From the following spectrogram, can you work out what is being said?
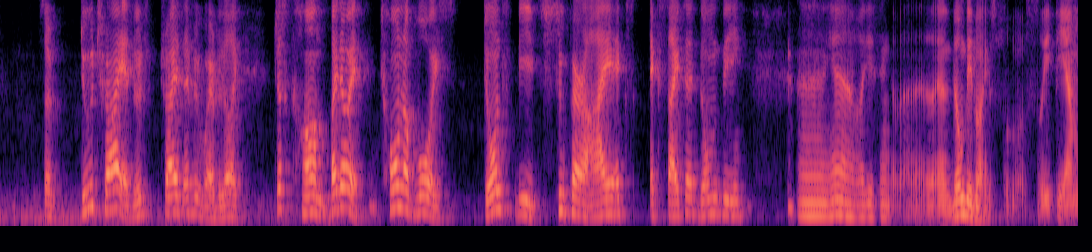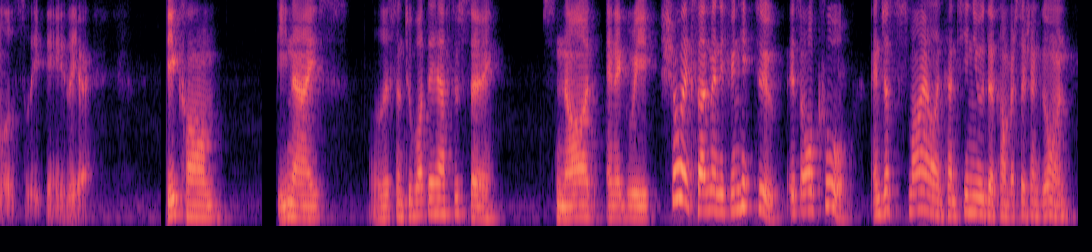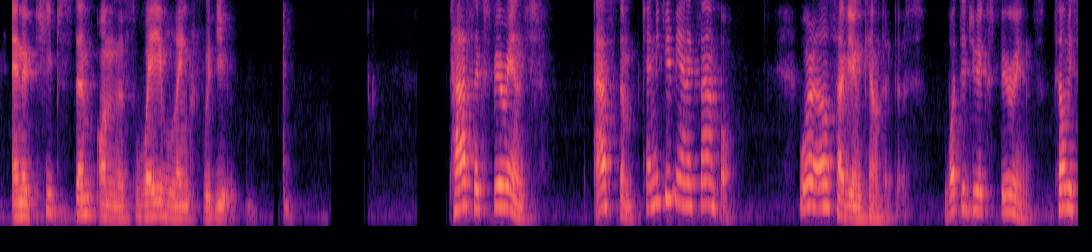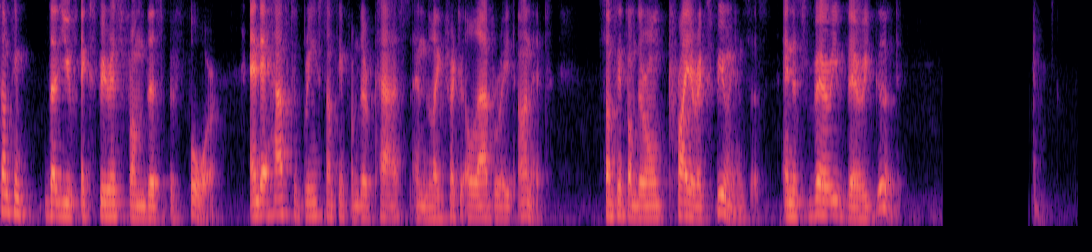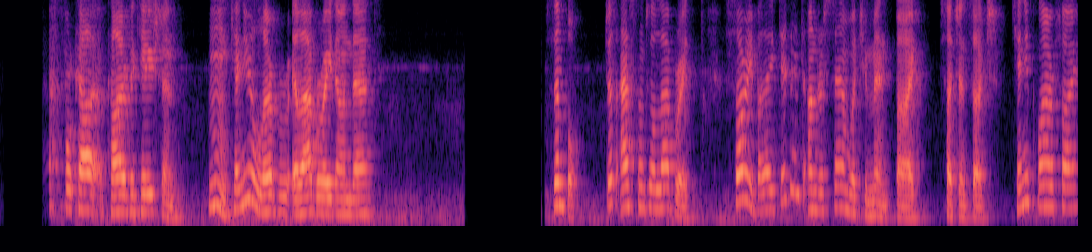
So do try it. Do try it everywhere. But like, just calm. By the way, tone of voice. Don't be super high ex- excited. Don't be, uh, yeah. What do you think about it? Don't be like sleepy. I'm a little sleepy there. Be calm. Be nice. Listen to what they have to say. Just nod and agree. Show excitement if you need to. It's all cool. And just smile and continue the conversation going. And it keeps them on this wavelength with you. Past experience. Ask them, can you give me an example? Where else have you encountered this? What did you experience? Tell me something that you've experienced from this before. And they have to bring something from their past and like try to elaborate on it. Something from their own prior experiences. And it's very, very good. Ask for clarification. Hmm, can you elabor elaborate on that? Simple. Just ask them to elaborate. Sorry, but I didn't understand what you meant by such and such. Can you clarify?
